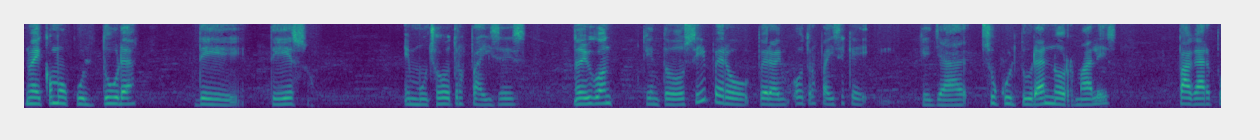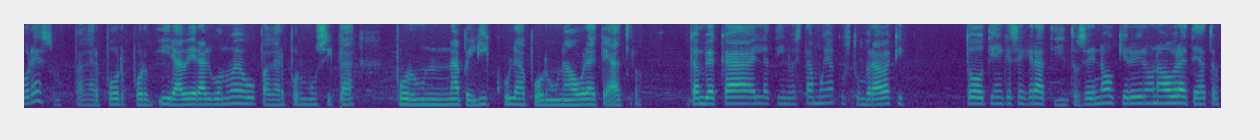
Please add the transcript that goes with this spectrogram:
no hay como cultura de, de eso en muchos otros países, no digo que en todos sí, pero, pero hay otros países que, que ya su cultura normal es pagar por eso, pagar por, por ir a ver algo nuevo, pagar por música, por una película, por una obra de teatro. En cambio acá el latino está muy acostumbrado a que todo tiene que ser gratis, entonces no, quiero ir a una obra de teatro,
